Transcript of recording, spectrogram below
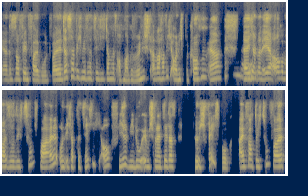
Ja, das ist auf jeden Fall gut, weil das habe ich mir tatsächlich damals auch mal gewünscht, aber habe ich auch nicht bekommen. Ja, genau. ich habe dann eher auch immer so durch Zufall und ich habe tatsächlich auch viel, wie du eben schon erzählt hast, durch Facebook einfach durch Zufall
